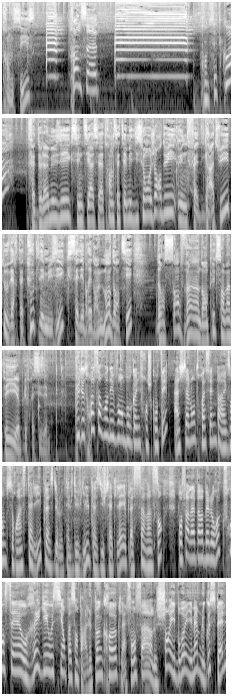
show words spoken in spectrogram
36, 37. 37 quoi? Fête de la musique, Cynthia, c'est la 37e édition aujourd'hui. Une fête gratuite, ouverte à toutes les musiques, célébrée dans le monde entier, dans 120, dans plus de 120 pays, euh, plus précisément. Plus de 300 rendez-vous en Bourgogne-Franche-Comté. À Chalon, trois scènes par exemple seront installées, place de l'Hôtel de Ville, place du Châtelet et place Saint-Vincent, pour faire la part belle au rock français, au reggae aussi, en passant par le punk rock, la fanfare, le chant hébreu et même le gospel.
